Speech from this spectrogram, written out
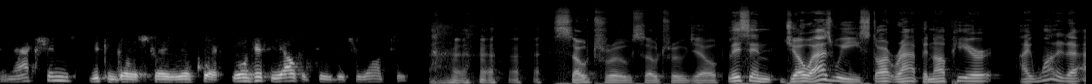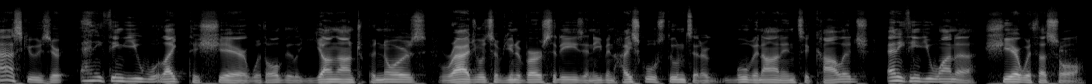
and actions, you can go astray real quick. You won't hit the altitude that you want to. so true, so true, Joe. Listen, Joe, as we start wrapping up here, I wanted to ask you is there anything you would like to share with all the young entrepreneurs, graduates of universities, and even high school students that are moving on into college? Anything you want to share with us all?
